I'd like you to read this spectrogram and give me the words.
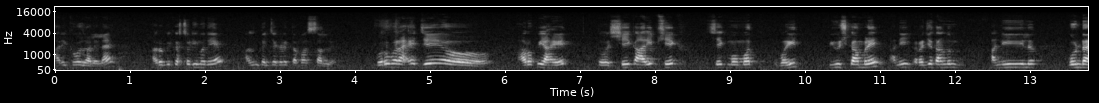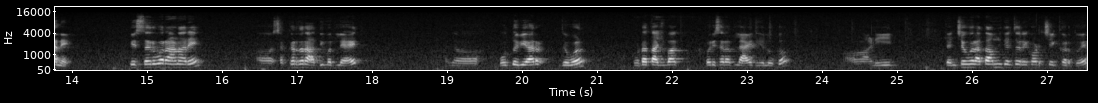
हा रिकवर झालेला आहे. आरोपी कस्टडीमध्ये आहे. अजून त्यांच्याकडे तपास चालू आहे. बरोबर आहे जे आरोपी आहेत तो शेख आरिफ शेख शेख मोहम्मद वहीद पियुष कांबळे आणि रजत आंदोलन अनिल गोंडाने. हे सर्व राहणारे सक्करदरा हद्दीमधले आहेत. बौद्धविहार जवळ मोठा ताजबाग परिसरातले आहेत हे लोक. आणि त्यांच्यावर आता आम्ही त्यांचा रेकॉर्ड चेक करतोय.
